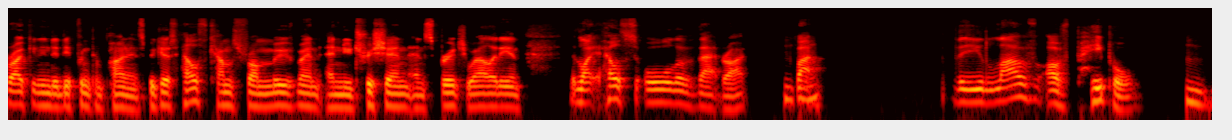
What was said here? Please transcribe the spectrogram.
broken into different components because health comes from movement and nutrition and spirituality and like health's all of that, right? Mm-hmm. But the love of people mm.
